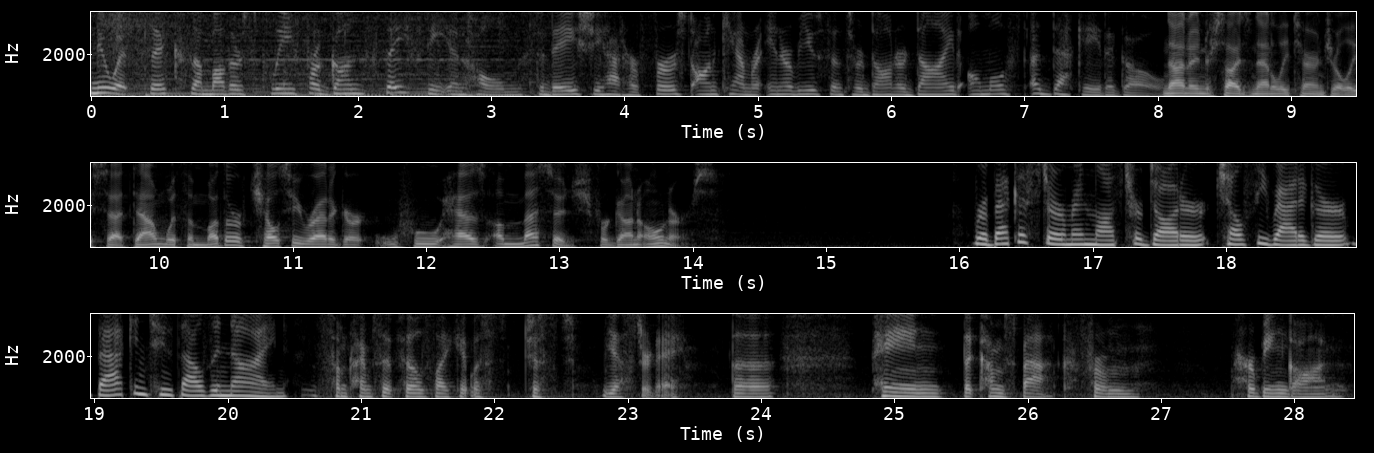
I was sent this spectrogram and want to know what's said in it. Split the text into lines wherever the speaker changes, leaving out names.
New at 6, a mother's plea for gun safety in homes. Today, she had her first on-camera interview since her daughter died almost a decade ago.
Nine on your side's Natalie Tarangeli sat down with the mother of Chelsie Raidiger, who has a message for gun owners.
Rebecca Sturman lost her daughter, Chelsie Raidiger, back in 2009.
Sometimes it feels like it was just yesterday. The pain that comes back from her being gone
